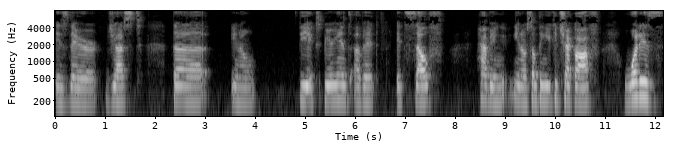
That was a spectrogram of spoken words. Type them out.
Is there just the you know the experience of it itself having, you know, something you can check off. What is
